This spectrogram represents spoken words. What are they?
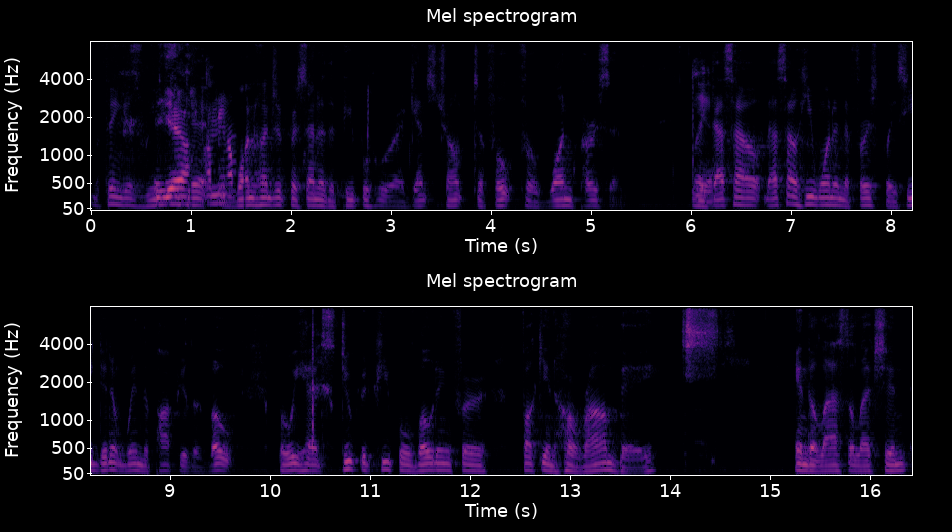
The thing is, we need Yeah, to get I mean, 100% of the people who are against Trump to vote for one person. Like Yeah. that's how that's how he won in the first place. He didn't win the popular vote, but we had stupid people voting for fucking Harambe in the last election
